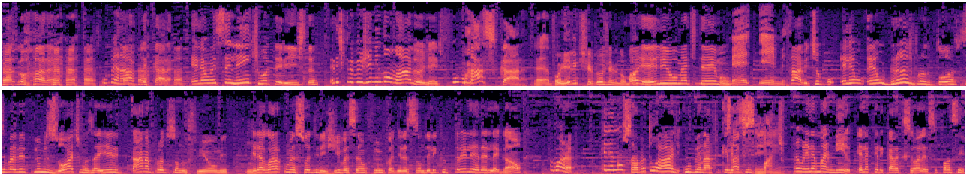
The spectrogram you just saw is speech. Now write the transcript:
agora, o Ben Affleck, cara, ele é um excelente roteirista. Ele escreveu Gênio Indomável, gente. Filmaço, cara. É. Foi ele que escreveu o Gênio Domável? Foi ele e o Matt Damon. Matt Damon. Sabe, tipo, ele é, um, ele é um grande produtor. Você vai ver filmes ótimos aí. Ele tá na produção do filme. Uhum. Ele agora começou a dirigir. Vai sair um filme com a direção dele que o trailer é legal. Agora, ele não sabe atuar. O Ben Affleck, ele Sabe é sim. simpático. Não, ele é maneiro. Ele é aquele cara que você olha e você fala assim:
